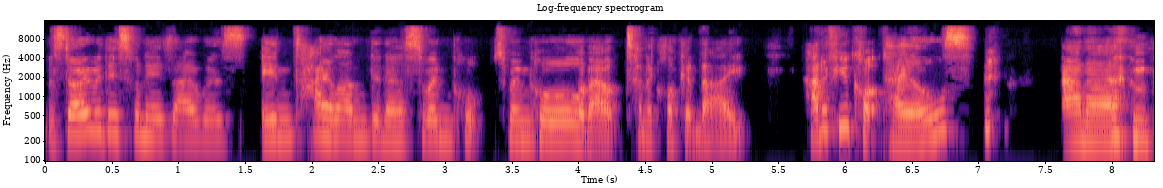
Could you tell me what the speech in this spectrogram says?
the story with this one is I was in Thailand in a swim pool, swim pool about 10 o'clock at night, had a few cocktails, and um,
